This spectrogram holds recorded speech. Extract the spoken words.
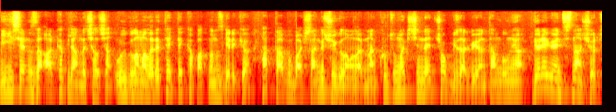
bilgisayarınızda arka planda çalışan uygulamaları tek tek kapatmanız gerekiyor. Hatta bu başlangıç uygulamalarından kurtulmak için de çok güzel bir yöntem bulunuyor. Görev yöneticisini açıyoruz.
